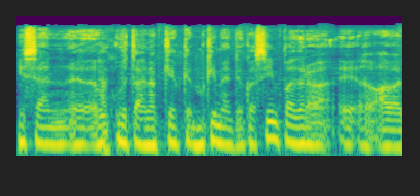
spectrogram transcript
hiszen hát. utána kimentünk a színpadra, a,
